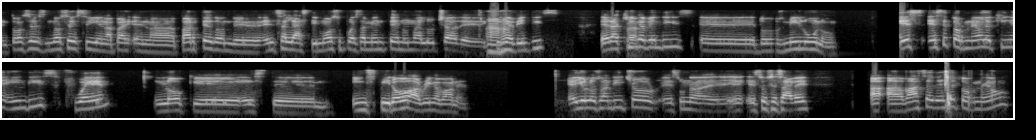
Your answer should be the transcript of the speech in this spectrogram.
Entonces, no sé si en la, en la parte donde él se lastimó supuestamente en una lucha de King of Indies, era King of Indies 2001. Eh, es, ese torneo de King of Indies fue lo que este, inspiró a Ring of Honor. Ellos los han dicho, es una, eh, eso se sabe, a, a base de ese torneo,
